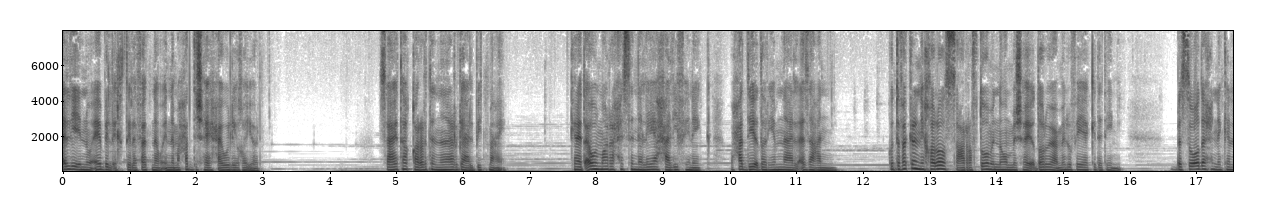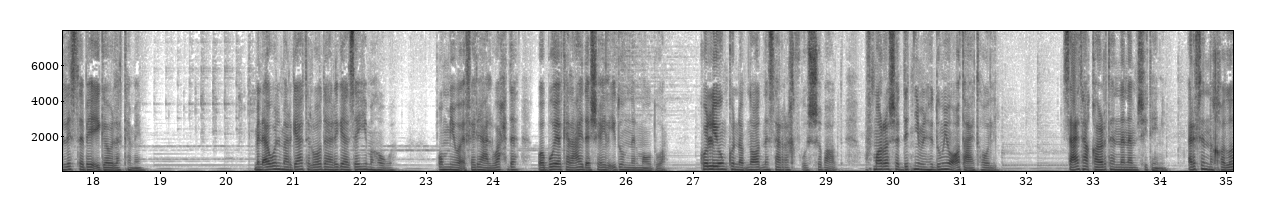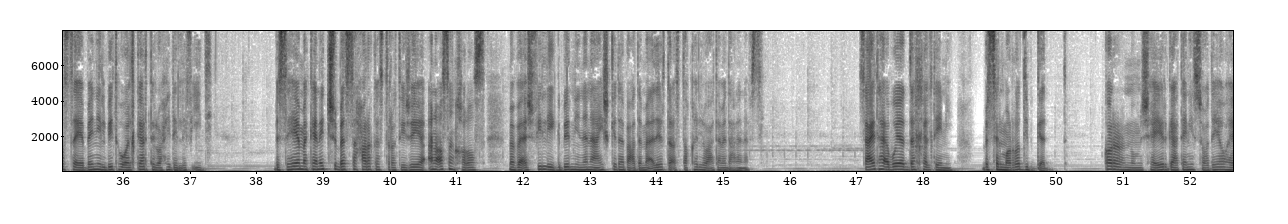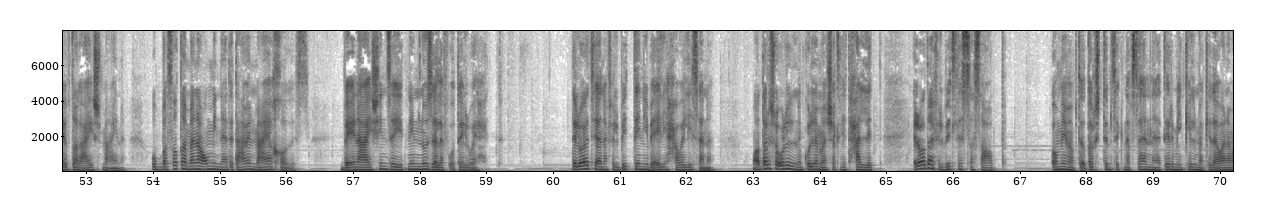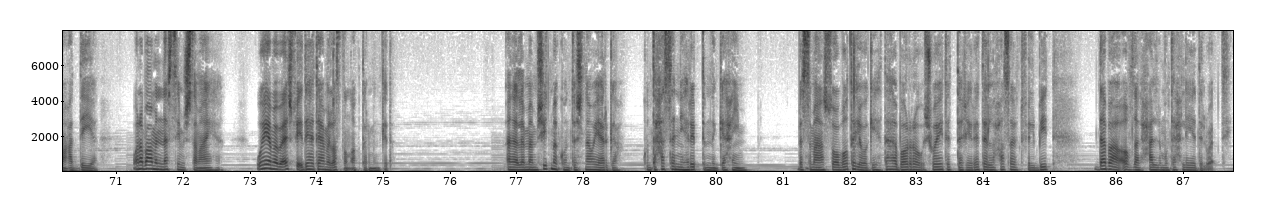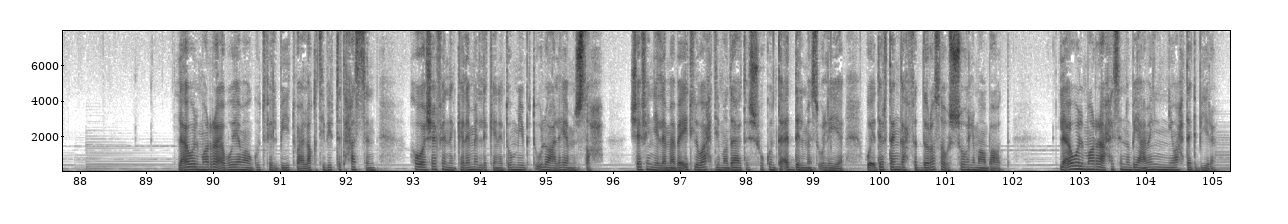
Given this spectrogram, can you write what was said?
قال لي إنه قابل اختلافاتنا وإن محدش هيحاول يغيرني ساعتها قررت إن أنا أرجع البيت معاه. كانت أول مرة أحس إن ليا حليف هناك وحد يقدر يمنع الأذى عني. كنت فاكرة إني خلاص عرفتهم إنهم مش هيقدروا يعملوا فيا كده تاني بس واضح إن كان لسه باقي جولة كمان. من أول ما رجعت الوضع رجع زي ما هو. أمي واقفالي على الواحدة وأبويا كالعادة شايل إيده من الموضوع. كل يوم كنا بنقعد نصرخ في وش بعض وفي مرة شدتني من هدومي وقطعتها لي. ساعتها قررت إن أنا أمشي تاني. عرفت إن خلاص سيباني البيت هو الكارت الوحيد اللي في إيدي. بس هي ما كانتش بس حركة استراتيجية أنا أصلا خلاص ما بقاش فيه اللي يجبرني إن أنا أعيش كده بعد ما قدرت أستقل وأعتمد على نفسي. ساعتها أبويا اتدخل تاني بس المرة دي بجد. قرر إنه مش هيرجع تاني السعودية وهيفضل عايش معانا. وببساطة منع أمي إنها تتعامل معايا خالص. بقينا عايشين زي اتنين نزلة في أوتيل واحد. دلوقتي أنا في البيت تاني بقالي حوالي سنة. ما أقدرش أقول إن كل مشاكلي اتحلت الوضع في البيت لسه صعب. أمي ما بتقدرش تمسك نفسها إنها ترمي كلمة كده وأنا معدية وأنا بعمل نفسي مش سامعاها. وهي ما بقاش في إيديها تعمل أصلا أكتر من كده. أنا لما مشيت ما كنتش ناوية أرجع. كنت حاسة إني هربت من الجحيم. بس مع الصعوبات اللي واجهتها بره وشوية التغييرات اللي حصلت في البيت ده بقى أفضل حل متاح ليا دلوقتي. لأول مرة أبويا موجود في البيت وعلاقتي بيه بتتحسن هو شاف إن الكلام اللي كانت أمي بتقوله عليا مش صح. شاف إني لما بقيت لوحدي ما ضعتش وكنت قد المسؤولية وقدرت أنجح في الدراسة والشغل مع بعض. لأول مرة أحس إنه بيعاملني إني واحدة كبيرة.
